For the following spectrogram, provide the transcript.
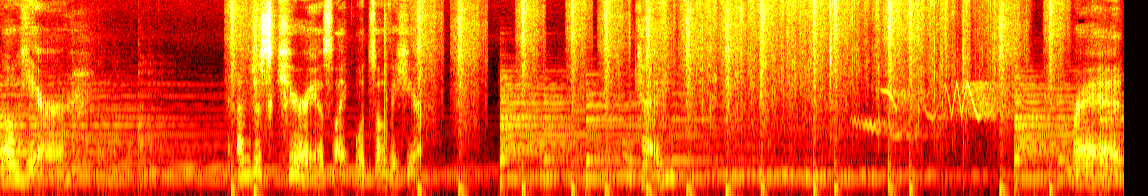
Go here. I'm just curious, like, what's over here? Okay. red.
